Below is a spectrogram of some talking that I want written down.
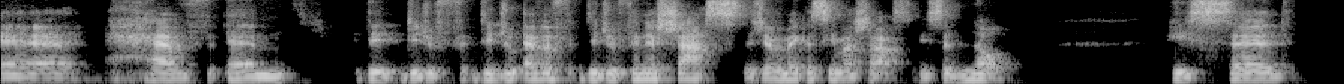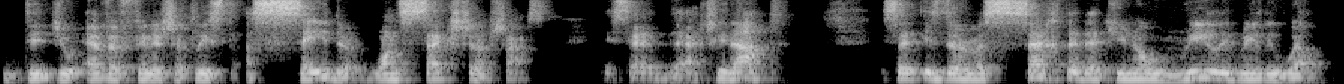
uh, have um, did, did you did you ever did you finish Shas? Did you ever make a Siyum Shas? He said no. He said, did you ever finish at least a Seder, one section of Shas? He said, actually not. He said, is there a Masechta that you know really, really well?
